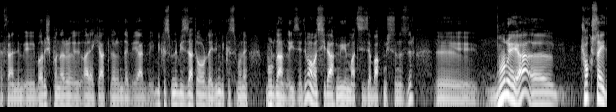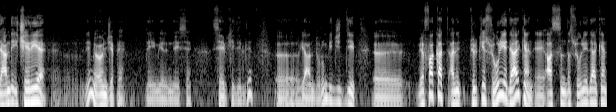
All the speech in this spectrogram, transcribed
efendim e, Barış Pınarı harekatlarında yani bir kısmını bizzat oradaydım, bir kısmını buradan izledim ama silah mühimmat siz de bakmışsınızdır. Buraya çok sayıda hem de içeriye değil mi ön cephe deyim yerindeyse sevk edildi. E, yani durum bir ciddi. E, ve fakat hani Türkiye Suriye derken e, aslında Suriye derken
